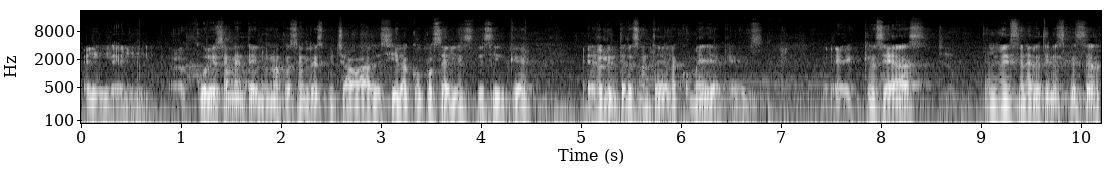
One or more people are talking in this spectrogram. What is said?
El, curiosamente, en una ocasión le escuchaba decir a Coco Celis decir que era lo interesante de la comedia, que es eh, que seas en el escenario tienes que ser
